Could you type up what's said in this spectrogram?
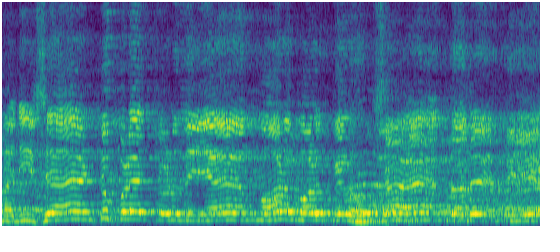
میری سین ٹکڑے چڑ دیئے مڑ مڑ کے حسین درے دیئے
